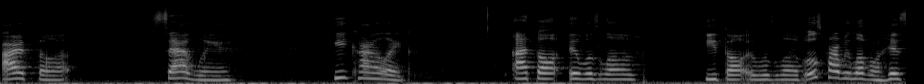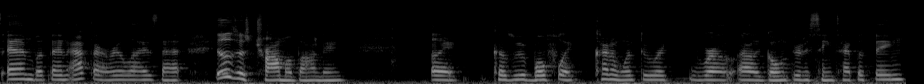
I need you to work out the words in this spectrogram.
I thought, sadly, he kind of like, I thought it was love. He thought it was love. It was probably love on his end, but then after I realized that it was just trauma bonding. Like, because we were both like kind of went through like, we were uh, going through the same type of thing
